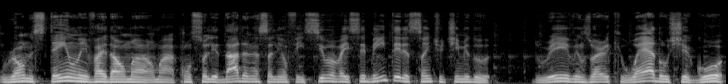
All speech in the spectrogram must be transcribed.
o Ron Stanley vai dar uma, uma consolidada nessa linha ofensiva. Vai ser bem interessante o time do, do Ravens. O Eric Weddle chegou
